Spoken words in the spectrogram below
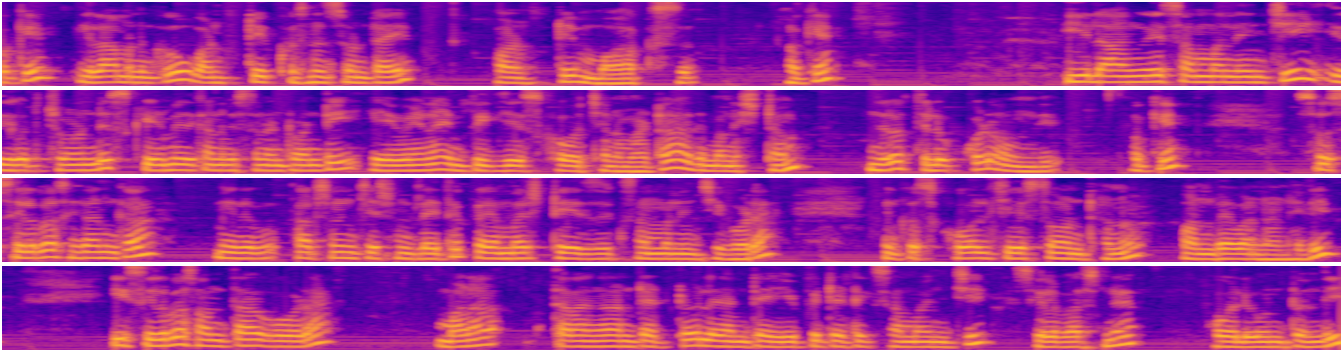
ఓకే ఇలా మనకు వన్ ఫిఫ్టీ క్వశ్చన్స్ ఉంటాయి వన్ ఫిఫ్టీ మార్క్స్ ఓకే ఈ లాంగ్వేజ్ సంబంధించి ఇది ఒకటి చూడండి. స్క్రీన్ మీద కనిపిస్తున్నటువంటి ఏవైనా ఎంపిక చేసుకోవచ్చు అనమాట అది మన ఇష్టం. ఇందులో తెలుగు కూడా ఉంది. ఓకే? సో సిలబస్ కనుక మీరు పరిశీలన చేసినట్లయితే ప్రైమరీ స్టేజ్కి సంబంధించి కూడా మీకు స్కోల్ చేస్తూ ఉంటాను వన్ బై వన్ అనేది. ఈ సిలబస్ అంతా కూడా మన తెలంగాణ టెట్ లేదంటే ఏపీ టెట్కి సంబంధించి సిలబస్ని పోలి ఉంటుంది.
